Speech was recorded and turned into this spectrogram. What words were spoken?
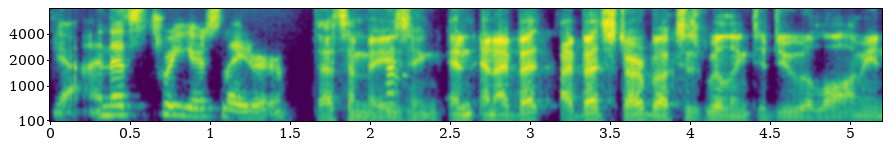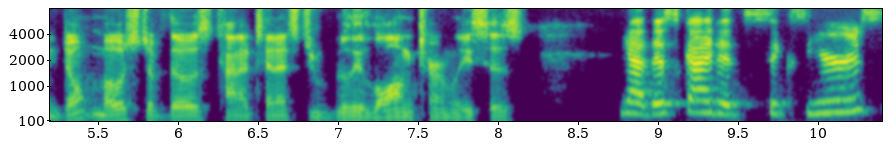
Yeah, and that's three years later. That's amazing, and and I bet I bet Starbucks is willing to do a long. I mean, don't most of those kind of tenants do really long term leases? Yeah, this guy did six years,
